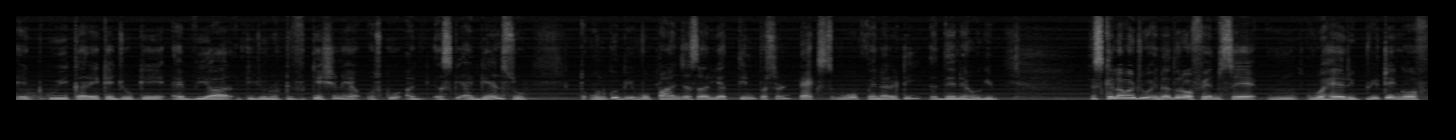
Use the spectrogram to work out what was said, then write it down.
एक्ट कोई करे कि जो कि एफ़ की जो नोटिफिकेशन है उसको उसके अगेंस्ट हो तो उनको भी वो पाँच हज़ार या तीन परसेंट टैक्स वो पेनल्टी देने होगी। इसके अलावा जो इनदर ऑफेंस है वो है repeating of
